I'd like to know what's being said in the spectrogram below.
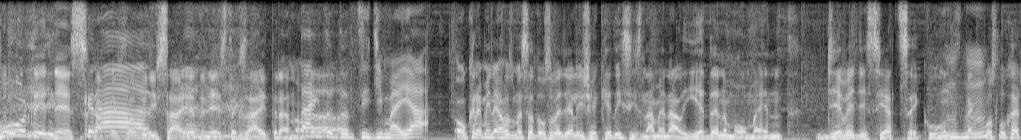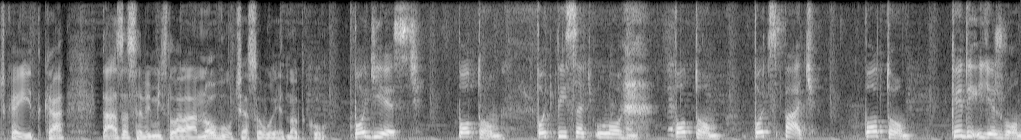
Furt je dnes. Chápeš, zobudíš sa aj dnes, tak zajtra. No. Tak toto cítim aj ja. Okrem iného sme sa dozvedeli, že kedysi znamenal jeden moment 90 sekúnd, mm-hmm. tak posluchačka Jitka, tá zase vymyslela novú časovú jednotku. Poď jesť, potom, poď písať úlohy, potom, poď spať, potom, kedy ideš von,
